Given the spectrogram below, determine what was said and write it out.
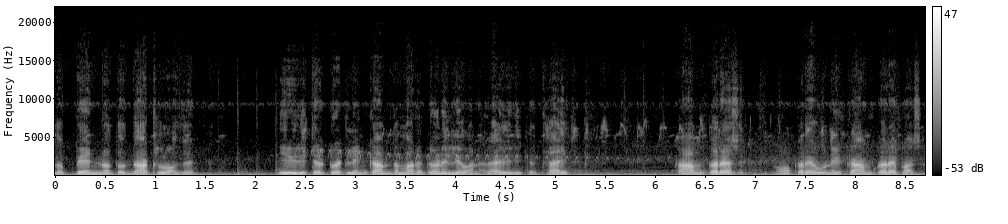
તો પેનનો તો દાખલો છે. એવી રીતે ટોટલિંગ કામ તમારે ગણી લેવાના, આવી રીતે થાય. કામ કરે છે. ન કરે એવું નહીં, કામ કરે પાછા.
